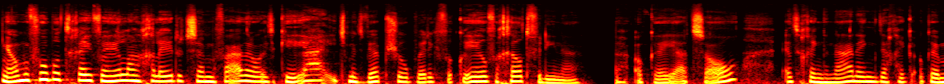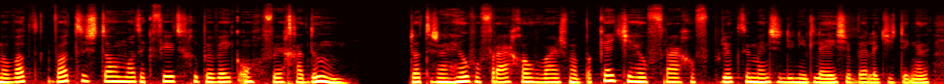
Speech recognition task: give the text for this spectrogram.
Ja, om een voorbeeld te geven, heel lang geleden, toen zei mijn vader ooit een keer, ja, iets met webshop, weet ik veel, kun je heel veel geld verdienen. Oké, ja, het zal. En toen ging ik nadenken, dacht ik, oké, maar wat, wat is dan wat ik 40 uur per week ongeveer ga doen? Dat er zijn heel veel vragen over waar is mijn pakketje, heel veel vragen over producten, mensen die niet lezen, belletjes, dingen. Dan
